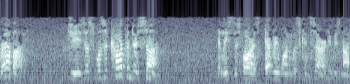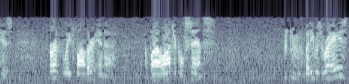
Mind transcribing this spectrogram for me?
Rabbi, Jesus was a carpenter's son. At least as far as everyone was concerned. He was not his earthly father in a, a biological sense. but he was raised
